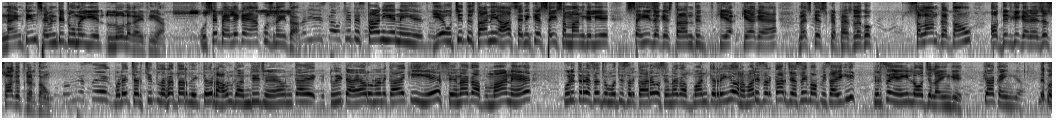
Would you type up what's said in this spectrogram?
1972 में ये लो लगाई थी यहाँ। उससे पहले का यहाँ कुछ नहीं था। मतलब ये इसका उचित स्थान ये नहीं है ये उचित स्थानीय आज सैनिक के सही सम्मान के लिए सही जगह स्थानांतरित किया किया गया है। मैं इसके फैसले को सलाम करता हूँ और दिल की गहराई से स्वागत करता हूँ। कांग्रेस से एक बड़े चर्चित लगातार देखते हुए राहुल गांधी जो है उनका एक ट्वीट आया और उन्होंने कहा है कि ये सेना का अपमान है पूरी तरह से जो मोदी सरकार है वो सेना का अपमान कर रही है और हमारी सरकार जैसे ही वापस आएगी फिर से यही लॉ जलाएँगे। क्या कहेंगे आप? देखो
